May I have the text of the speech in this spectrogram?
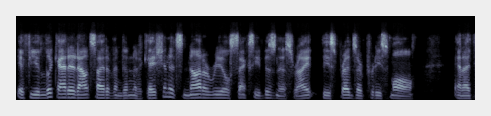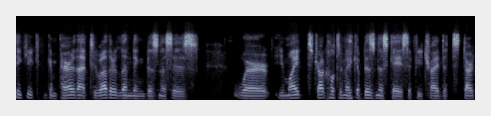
If you look at it outside of indemnification, it's not a real sexy business, right? These spreads are pretty small. And I think you can compare that to other lending businesses where you might struggle to make a business case if you tried to start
